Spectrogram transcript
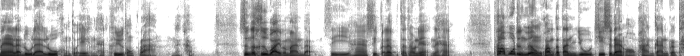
แม่และดูแลลูกของตัวเองนะฮะคืออยู่ตรงกลางนะครับ ซึ่งก็คือวัยประมาณแบบ 4 50 อะไรแต่เท่านี้นะฮะถ้าเราพูดถึงเรื่องของความกระตัญญูที่แสดงออกผ่านการกระท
